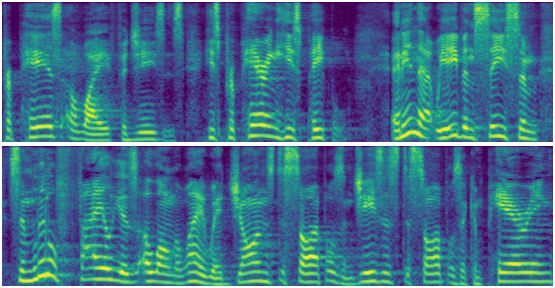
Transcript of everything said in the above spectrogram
prepares a way for Jesus. He's preparing his people. And in that, we even see some, some little failures along the way where John's disciples and Jesus' disciples are comparing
